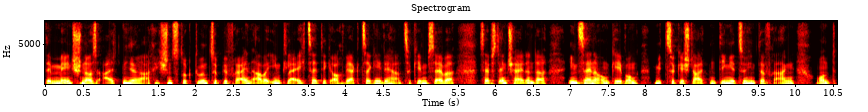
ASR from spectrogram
den Menschen aus alten hierarchischen Strukturen zu befreien, aber ihm gleichzeitig auch Werkzeuge in die Hand zu geben, selber selbstentscheidender in seiner Umgebung mitzugestalten, Dinge zu hinterfragen. Und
